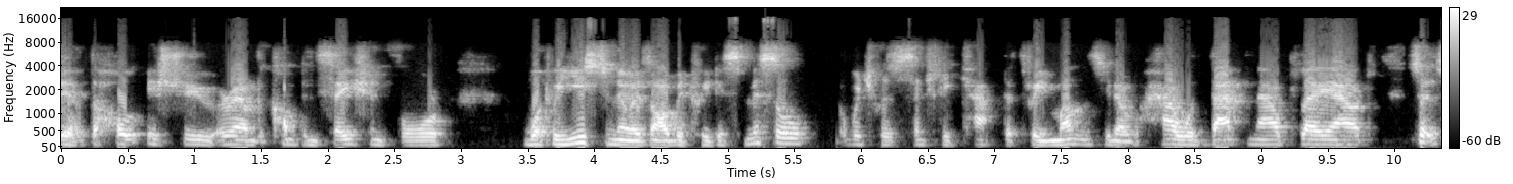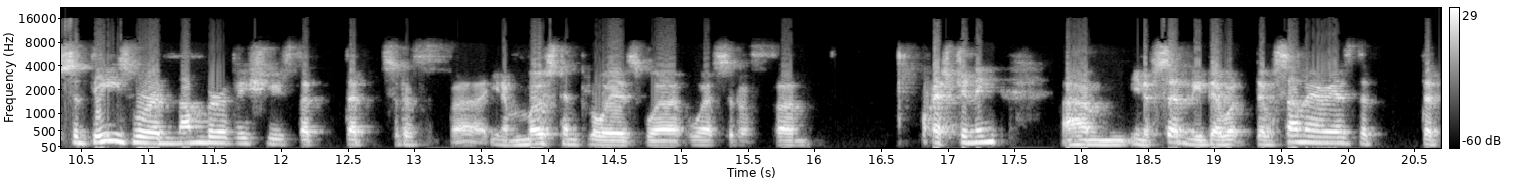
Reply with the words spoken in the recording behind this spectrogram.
The, the whole issue around the compensation for what we used to know as arbitrary dismissal, which was essentially capped at three months. You know, how would that now play out? So, so these were a number of issues that that sort of uh, you know most employers were were sort of um, questioning. Um, you know, certainly there were there were some areas that that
